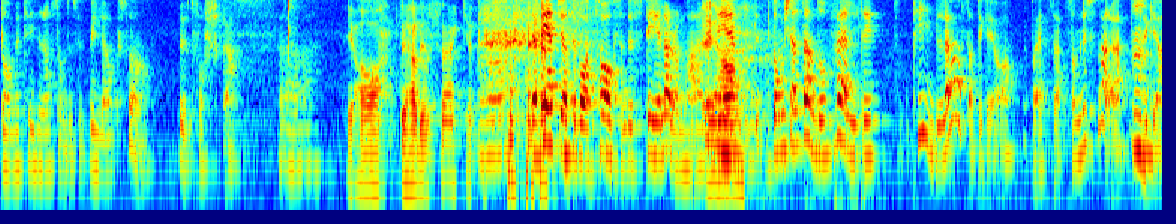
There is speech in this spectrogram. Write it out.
de metoderna som du ville också utforska? Eh, Ja, det hade jag säkert. ja. Jag vet ju att det var ett tag sedan du spelade de här. Men Ja. det, de känns ändå väldigt tidlösa tycker jag. På ett sätt som lyssnare. Mm. Tycker jag.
